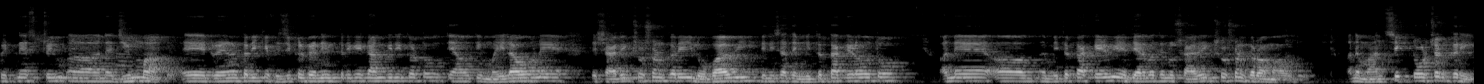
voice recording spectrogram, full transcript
ફિટનેસ સ્ટ્રીમ અને જીમમાં એ ટ્રેનર તરીકે ફિઝિકલ ટ્રેનિંગ તરીકે કામગીરી કરતો. ત્યાં આવતી મહિલાઓને તે શારીરિક શોષણ કરી, લોભાવી, તેની સાથે મિત્રતા કેળવતો અને મિત્રતા કેળવીને ત્યારબાદ તેનું શારીરિક શોષણ કરવામાં આવતું. અને માનસિક ટોર્ચર કરી.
